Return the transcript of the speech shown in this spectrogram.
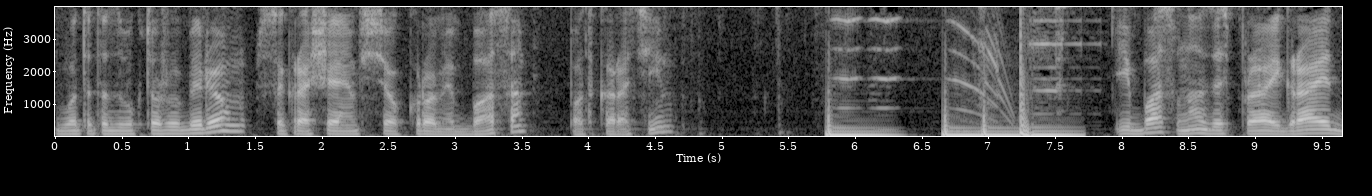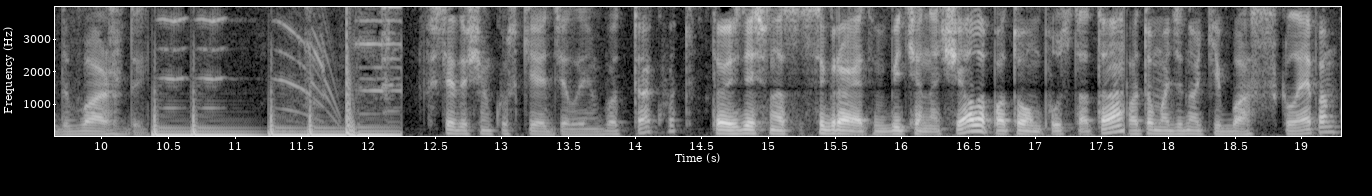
Вот этот звук тоже уберем. Сокращаем все, кроме баса. Подкоротим. И бас у нас здесь проиграет дважды. Следующем куске делаем вот так вот. То есть здесь у нас сыграет в бите начало, потом пустота, потом одинокий бас с клэпом.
